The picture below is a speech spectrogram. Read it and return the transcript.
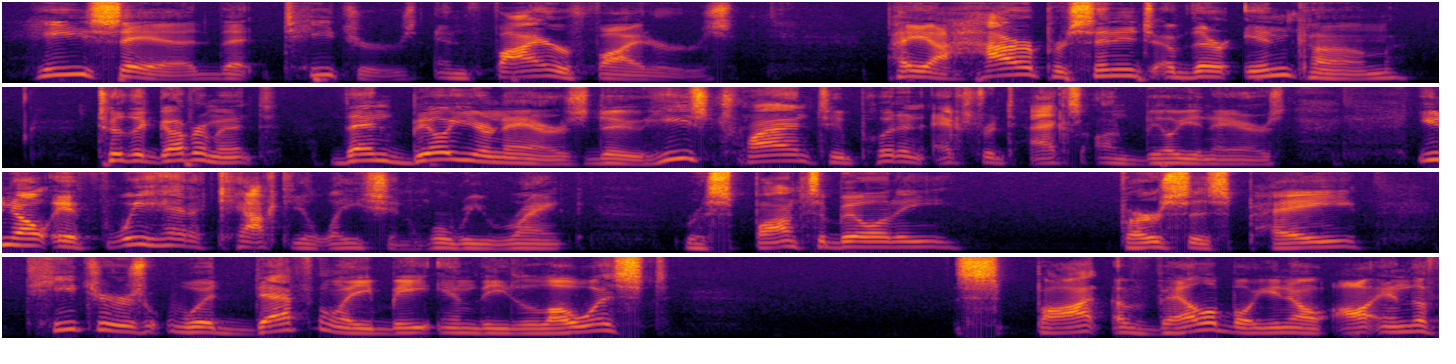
He said that teachers and firefighters pay a higher percentage of their income to the government than billionaires do. He's trying to put an extra tax on billionaires. You know, if we had a calculation where we ranked responsibility versus pay, teachers would definitely be in the lowest spot available. You know, in the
